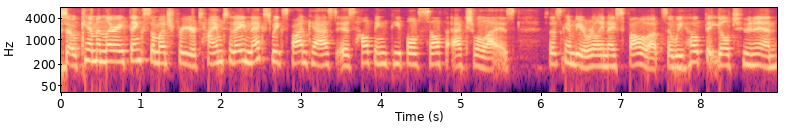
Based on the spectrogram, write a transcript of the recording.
So, Kim and Larry, thanks so much for your time today. Next week's podcast is helping people self actualize. So, it's going to be a really nice follow up. So, we hope that you'll tune in.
